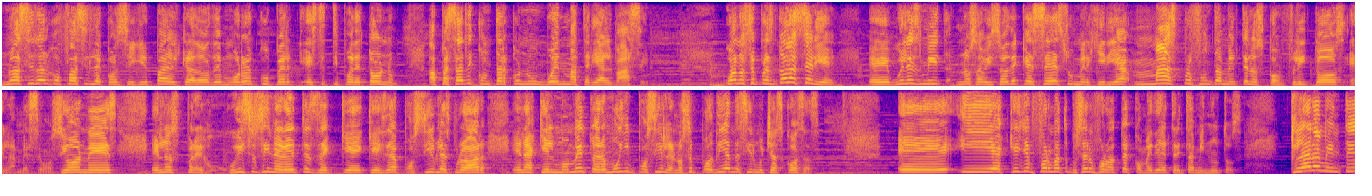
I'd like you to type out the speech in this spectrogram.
no ha sido algo fácil de conseguir para el creador de Morgan Cooper este tipo de tono, a pesar de contar con un buen material base. Cuando se presentó la serie, eh, Will Smith nos avisó de que se sumergiría más profundamente en los conflictos, en las emociones, en los prejuicios inherentes de que, que sea posible explorar en aquel momento. Era muy imposible, no se podían decir muchas cosas. Eh, y aquel formato pues era un formato de comedia de 30 minutos. Claramente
